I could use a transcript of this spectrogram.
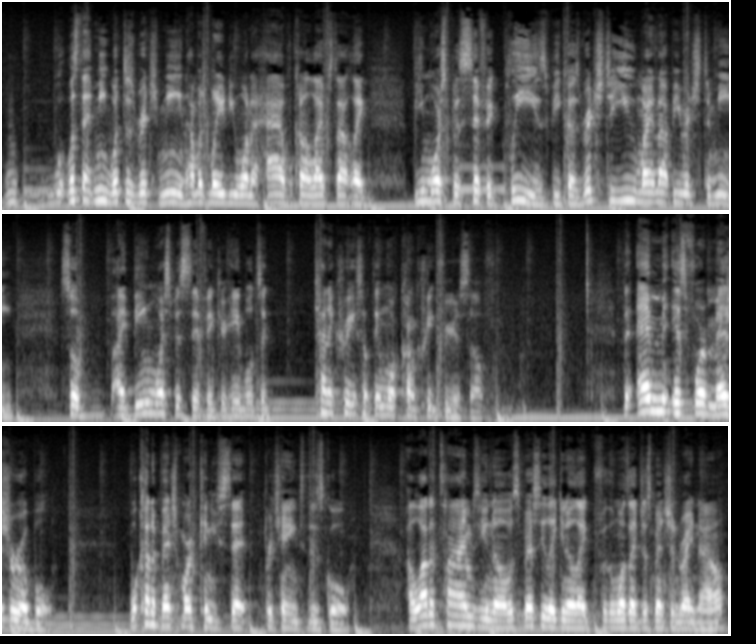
What's that mean? What does rich mean? How much money do you want to have? What kind of lifestyle? Like, be more specific, please, because rich to you might not be rich to me. So by being more specific, you're able to kind of create something more concrete for yourself. The M is for measurable. What kind of benchmark can you set pertaining to this goal? A lot of times, you know, especially like, you know, like for the ones I just mentioned right now,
